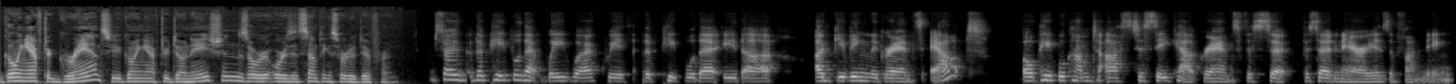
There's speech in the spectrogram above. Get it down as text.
going after grants? Are you going after donations, or or is it something sort of different? So the people that we work with, the people that either are giving the grants out, or people come to us to seek out grants for cert- for certain areas of funding.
